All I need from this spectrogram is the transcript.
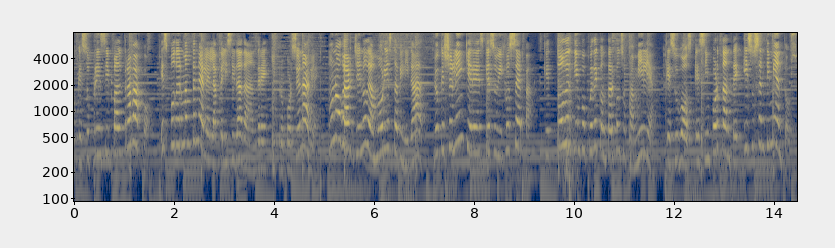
Que su principal trabajo es poder mantenerle la felicidad a André y proporcionarle un hogar lleno de amor y estabilidad. Lo que Sherlyn quiere es que su hijo sepa que todo el tiempo puede contar con su familia, que su voz es importante y sus sentimientos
